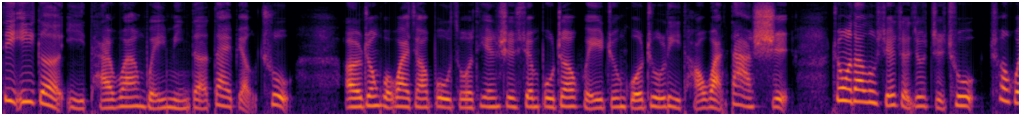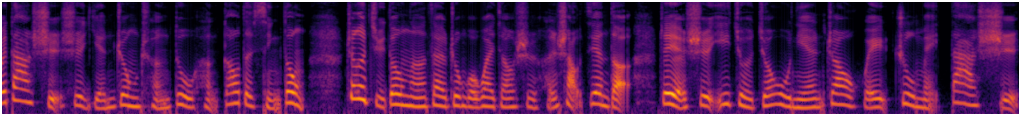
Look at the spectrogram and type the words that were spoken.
第一个以台湾为名的代表处。而中国外交部昨天是宣布召回中国驻立陶宛大使。中国大陆学者就指出，撤回大使是严重程度很高的行动。这个举动呢，在中国外交是很少见的，这也是一九九五年召回驻美大使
